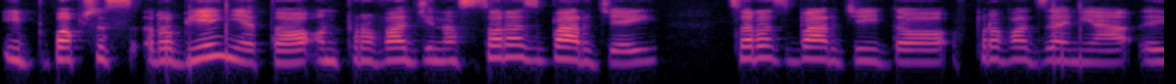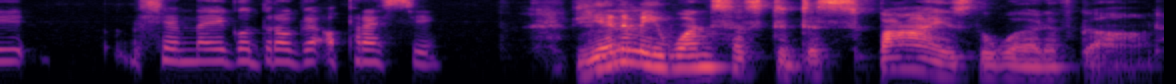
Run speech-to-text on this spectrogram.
I poprzez robienie to, on prowadzi nas coraz bardziej, coraz bardziej do wprowadzenia y, się na jego drogę opresji. The enemy wants us to despise the word of God.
